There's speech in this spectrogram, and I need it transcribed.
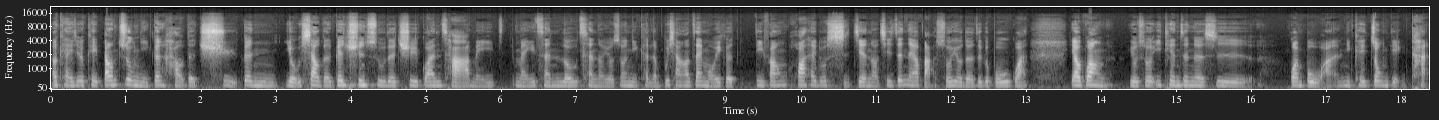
？OK，就可以帮助你更好的去、更有效的、更迅速的去观察 每一每一层楼层呢。有时候你可能不想要在某一个地方花太多时间哦。其实真的要把所有的这个博物馆要逛，有时候一天真的是逛不完。你可以重点看，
